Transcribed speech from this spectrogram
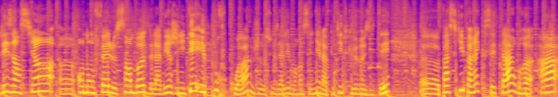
Les anciens euh, en ont fait le symbole de la virginité. Et pourquoi? Je suis allée me renseigner la petite curiosité. Euh, parce qu'il paraît que cet arbre a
